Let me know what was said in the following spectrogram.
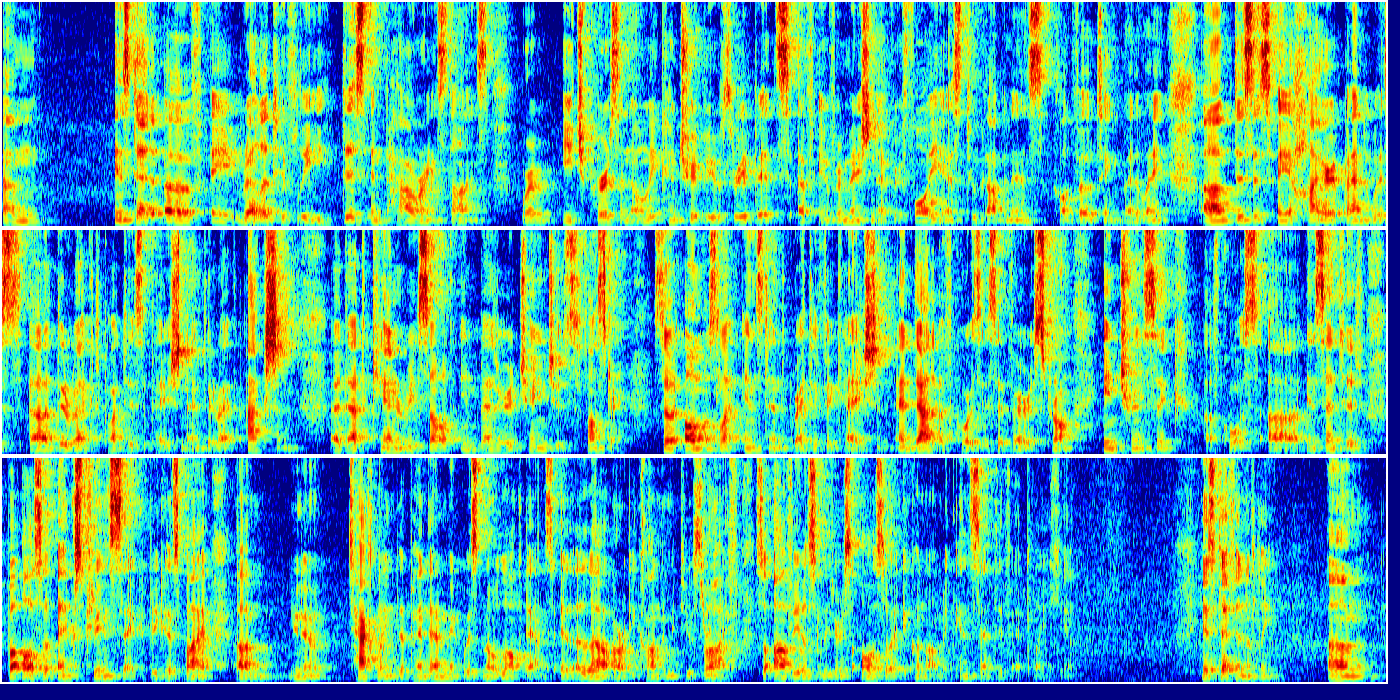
um, instead of a relatively disempowering stance, where each person only contributes three bits of information every four years to governance, called voting, by the way. Um, this is a higher bandwidth uh, direct participation and direct action uh, that can result in better changes faster. So almost like instant gratification. And that, of course, is a very strong intrinsic, of course, uh, incentive, but also extrinsic because by, um, you know, tackling the pandemic with no lockdowns, it allowed our economy to thrive. So obviously there's also an economic incentive at play here. Yes, definitely. Um,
